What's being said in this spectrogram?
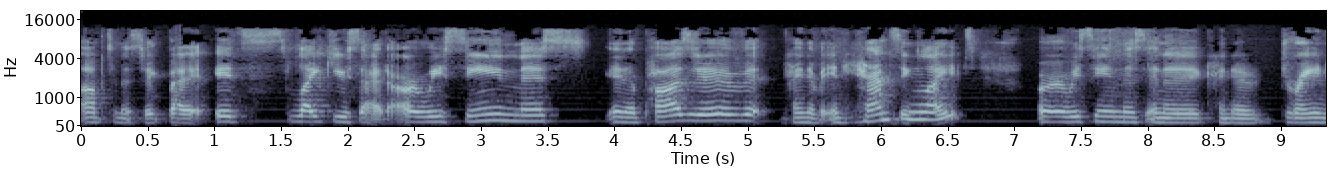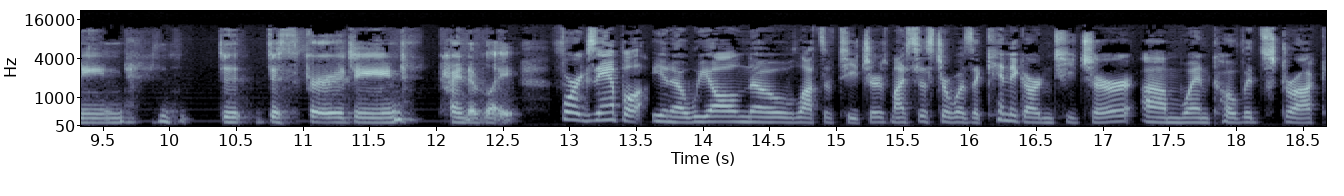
optimistic but it's like you said are we seeing this in a positive kind of enhancing light? Or are we seeing this in a kind of draining d- discouraging kind of like for example, you know, we all know lots of teachers. My sister was a kindergarten teacher um, when COVID struck,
